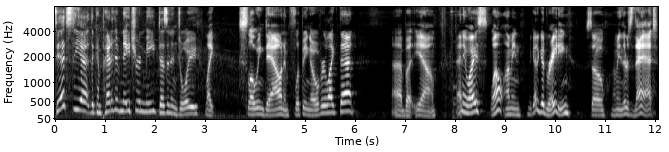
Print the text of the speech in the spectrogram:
See, that's the uh, the competitive nature in me doesn't enjoy, like, slowing down and flipping over like that. Uh, but yeah. Anyways, well, I mean, we got a good rating. So, I mean, there's that.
